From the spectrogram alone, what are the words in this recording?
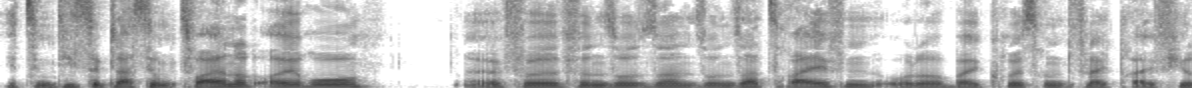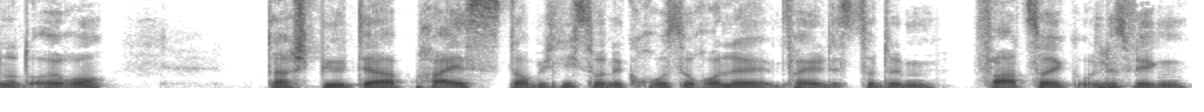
jetzt in dieser Klasse um 200 Euro äh, für, für so, so, so einen Satz Reifen oder bei größeren vielleicht 300, 400 Euro. Da spielt der Preis, glaube ich, nicht so eine große Rolle im Verhältnis zu dem Fahrzeug und ja. deswegen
